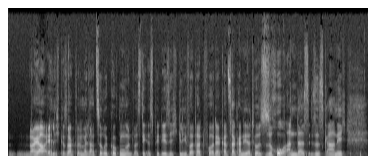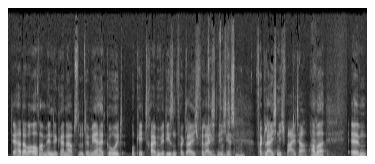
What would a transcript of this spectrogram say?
Naja, ehrlich gesagt, wenn wir da zurückgucken und was die SPD sich geliefert hat vor der Kanzlerkandidatur, so anders ist es gar nicht. Der hat aber auch am Ende keine absolute Mehrheit geholt. Okay, treiben wir diesen Vergleich vielleicht okay, nicht, Vergleich nicht weiter. Ja. Aber ähm,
